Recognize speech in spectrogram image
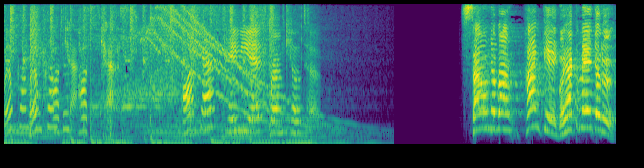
Welcome, Welcome to podcast. Podcast KBS from Kyoto. サウンド版半径500メートル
